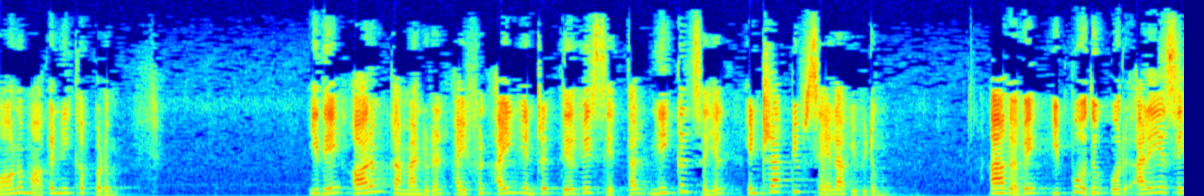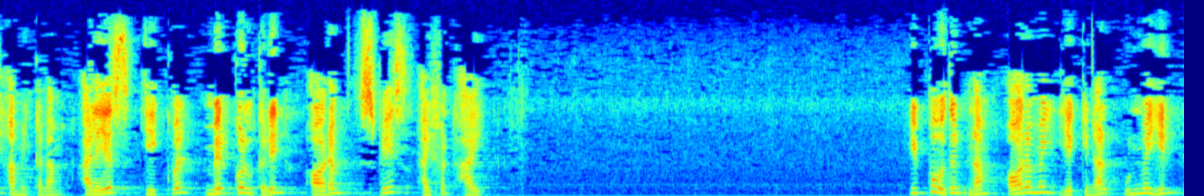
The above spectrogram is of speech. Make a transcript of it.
மௌனமாக நீக்கப்படும். இதே ஆர்எம் கமாண்டுடன் i என்ற தேர்வை சேர்த்தால் நீக்கல் செயல் இன்டராக்டிவ் செயலாகிவிடும். ஆகவே இப்போது ஒரு அலையஸை அமைக்கலாம். அலையஸ் ஈக்குவல் மேற்கோள்களில் ஆர்எம் ஸ்பேஸ் i இப்போது நாம் ஆரம் ஐ இயக்கினால் உண்மையில்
